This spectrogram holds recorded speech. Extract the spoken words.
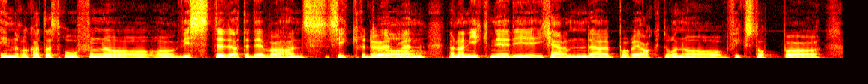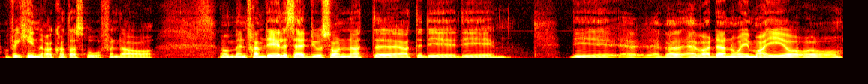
hindrer katastrofen, og, og, og visste at det var hans sikre død, men, men han gikk ned i, i kjernen der på reaktoren og, fikk stoppa og fikk hindra katastrofen. da, og, Men fremdeles er det jo sånn at, eh, at de, de de, jeg, var- der nå i mai, og, og,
